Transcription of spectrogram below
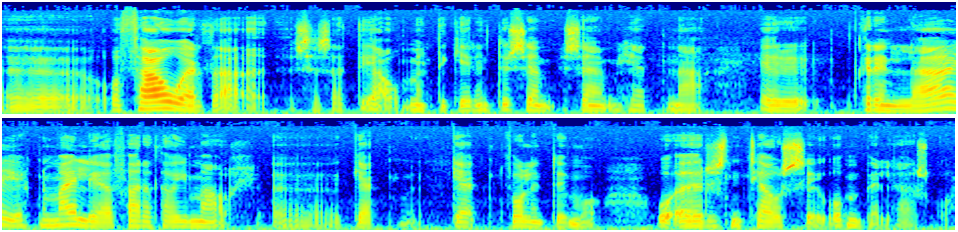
E, og þá er það, sem sagt, já, myndegerindur sem, sem hérna eru greinlega í auknum mæli að fara þá í mál gegn, gegn þólendum og og öðru sem tjá sig ofnbeglega sko.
